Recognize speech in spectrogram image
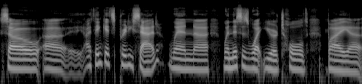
So uh, I think it's pretty sad when uh, when this is what you're told by uh,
